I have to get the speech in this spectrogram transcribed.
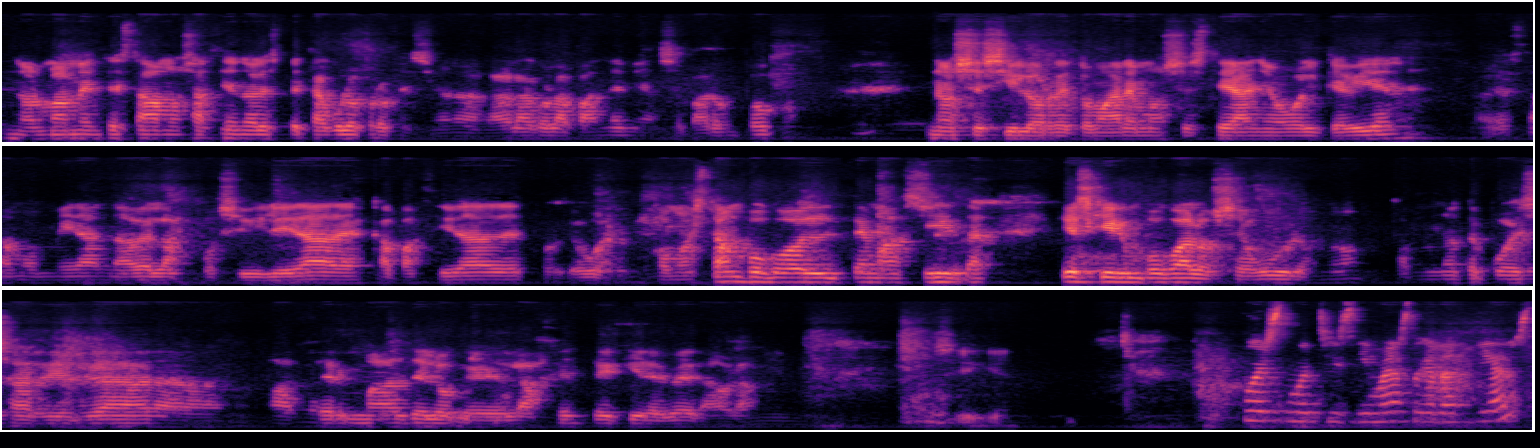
normalmente estábamos haciendo el espectáculo profesional, ahora con la pandemia se paró un poco, no sé si lo retomaremos este año o el que viene, estamos mirando a ver las posibilidades, capacidades, porque bueno, como está un poco el tema así, tienes que ir un poco a lo seguro, ¿no? No te puedes arriesgar a, hacer más de lo que la gente quiere ver ahora mismo. Así que... Pues muchísimas gracias.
